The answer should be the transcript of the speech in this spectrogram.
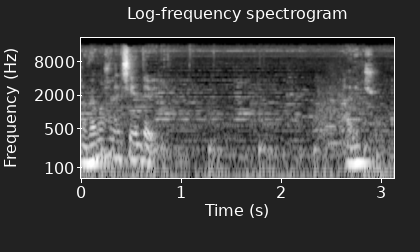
Nos vemos en el siguiente vídeo. Adiós.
